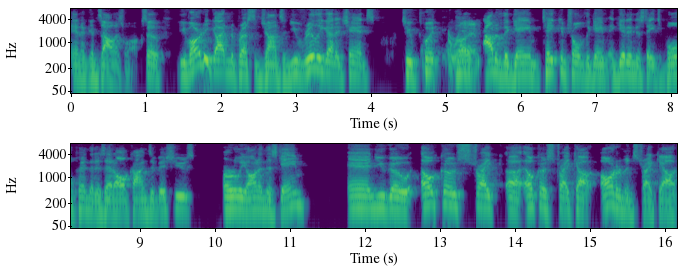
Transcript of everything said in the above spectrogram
and a Gonzalez walk. So you've already gotten to Preston Johnson. You've really got a chance to put him out of the game, take control of the game, and get into State's bullpen that has had all kinds of issues early on in this game. And you go Elko strike, uh, Elko strikeout, Alderman strikeout,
